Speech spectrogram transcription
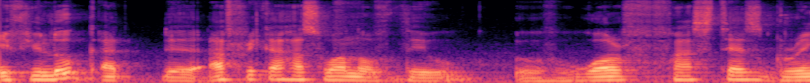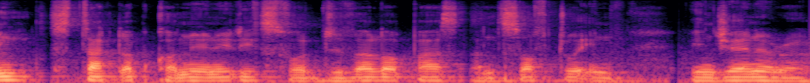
if you look at the Africa has one of the world's fastest growing startup communities for developers and software in, in general.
